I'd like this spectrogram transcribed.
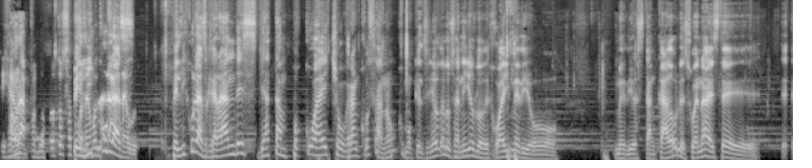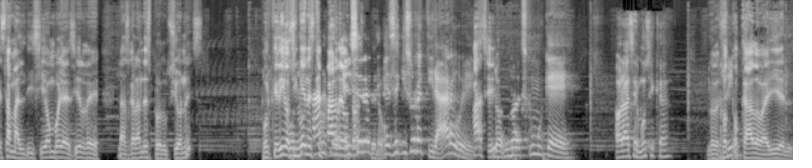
dijeron, Ahora, pues nosotros ponemos la lana, películas grandes ya tampoco ha hecho gran cosa, ¿no? Como que el Señor de los Anillos lo dejó ahí medio, medio estancado. ¿Le suena este, esta maldición, voy a decir, de las grandes producciones? Porque digo, Pues sí no tiene este par de él, otras, se re- pero él se quiso retirar, güey. Ah, sí. Lo- no es como que. Ahora hace música. lo dejó Sí. tocado ahí el...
